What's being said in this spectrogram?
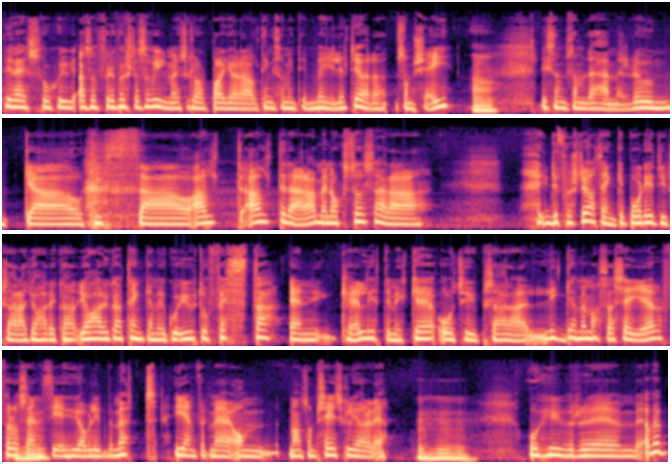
det där är så sjukt. Alltså för det första så vill man ju såklart bara göra allting som inte är möjligt att göra som tjej. Ja. Liksom som det här med runka och kissa och allt, allt det där. Men också så här... Det första jag tänker på det är typ så att jag hade, kunnat, jag hade kunnat tänka mig att gå ut och festa en kväll jättemycket och typ så här ligga med massa tjejer för att sen se hur jag blir bemött jämfört med om man som tjej skulle göra det. Och hur, eh, ja, men,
